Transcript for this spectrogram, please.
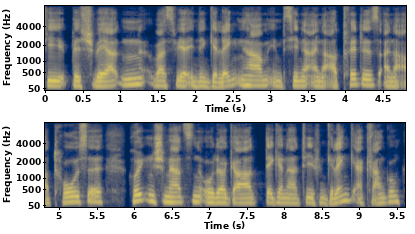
die Beschwerden, was wir in den Gelenken haben, im Sinne einer Arthritis, einer Arthrose, Rückenschmerzen oder gar degenerativen Gelenkerkrankung,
